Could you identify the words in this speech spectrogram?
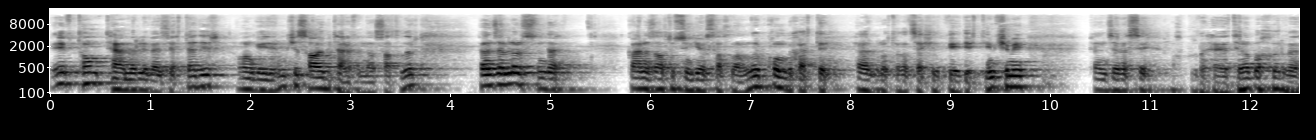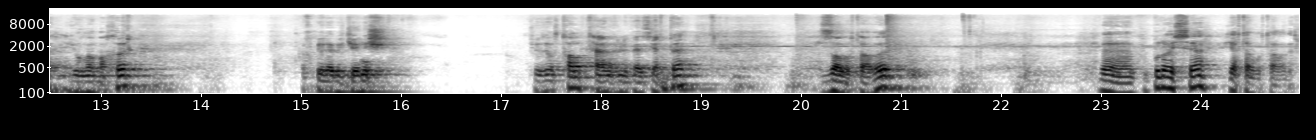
Ev tam təmirli vəziyyətdədir. Onu qeyd edim ki, sahibi tərəfindən satılır. Pəncərələr üstündə qaynazaltı üçün yer saxlanılıb. Kombi xətti hər bir otağa çəkilib qeyd etdiyim kimi. Pəncərəsi bax burada həyətinə baxır və yola baxır. Bax belə bir geniş, gözəl, tam təmirli vəziyyətdə zal otağı və bura isə yataq otağıdır.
